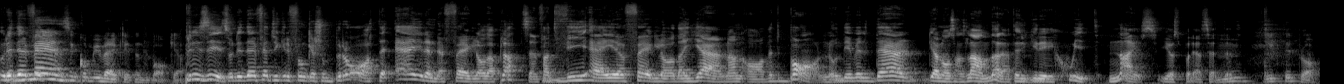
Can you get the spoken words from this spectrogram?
Och det är därför- Men sen kommer ju verkligheten tillbaka. Precis, och det är därför jag tycker det funkar så bra att det är i den där färgglada platsen. För att Mm. vi är i den färgglada hjärnan av ett barn. Och det är väl där jag någonstans landar. Att jag tycker det är skit-nice just på det sättet. Mm, riktigt bra.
